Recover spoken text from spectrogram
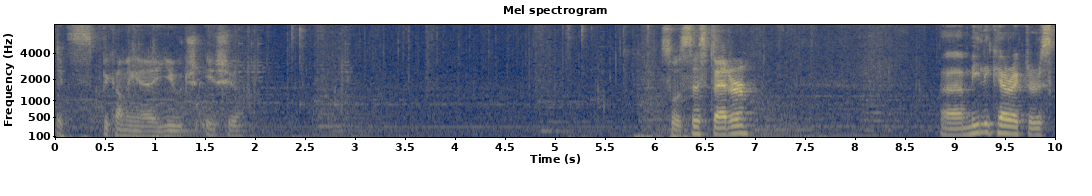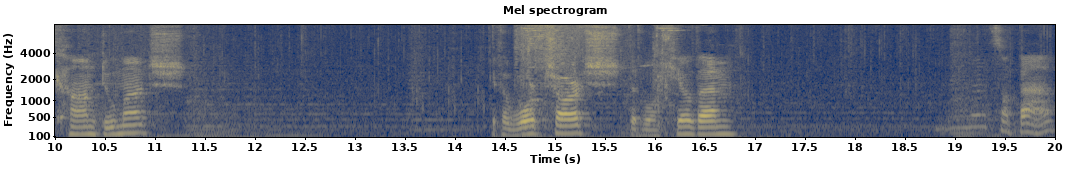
it's becoming a huge issue. So is this better? Uh, melee characters can't do much. Give a warp charge that won't kill them. That's not bad.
